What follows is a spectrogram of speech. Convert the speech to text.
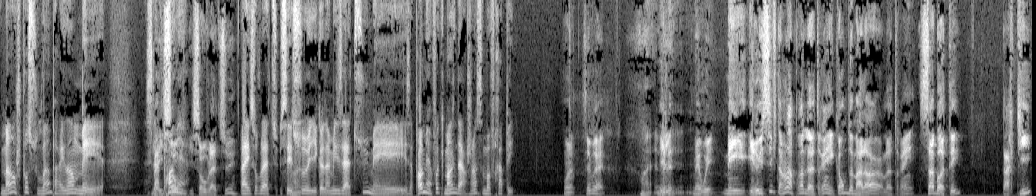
il mange pas souvent par exemple, mais c'est Ben, la il, première. sauve, il sauve là-dessus. Ben, il sauve là-dessus. C'est sûr, il économise là-dessus, mais c'est la première fois qu'il manque d'argent, ça m'a frappé. Ouais, c'est vrai. Ouais, mais- le- mais oui. Mais il réussit finalement à prendre le train et compte de malheur, le train saboté. Par qui?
